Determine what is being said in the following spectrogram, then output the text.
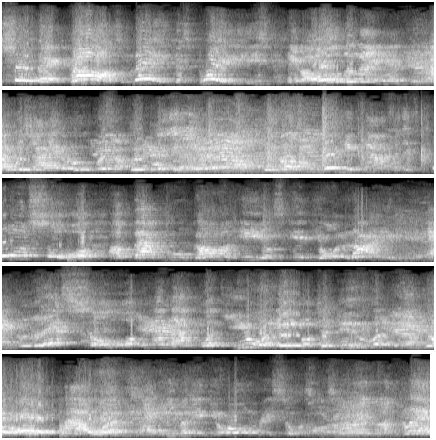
so that God's name is praised in all the land. I wish I had a room for some good people because you recognize that it's more so about who God is in your life and less so about what you are able to do in your own power and even in your own resources. I'm glad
